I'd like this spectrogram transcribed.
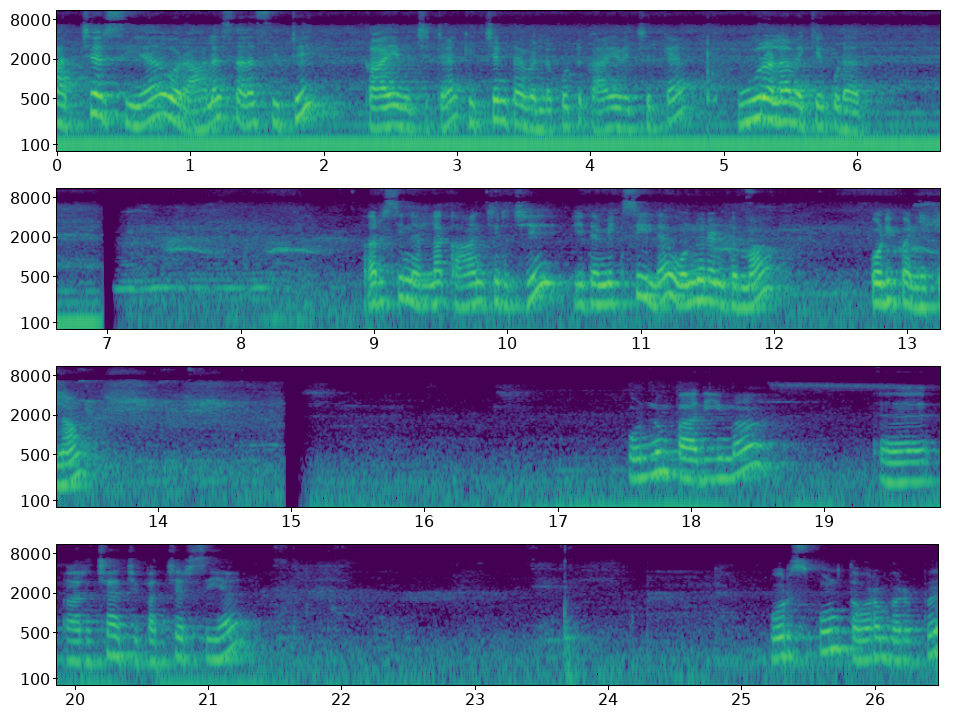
பச்சரிசியை ஒரு அலசு அலசிட்டு காய வச்சுட்டேன். கிச்சன் டவலில் போட்டு காய வச்சுருக்கேன். ஊரெல்லாம் வைக்கக்கூடாது. அரிசி நல்லா காஞ்சிருச்சு. இதை மிக்சியில் ஒன்று ரெண்டுமா பொடி பண்ணிக்கலாம். ஒன்றும் பாதியுமாக அரைச்சாச்சு பச்சரிசியை. ஒரு ஸ்பூன் துவரம்பருப்பு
